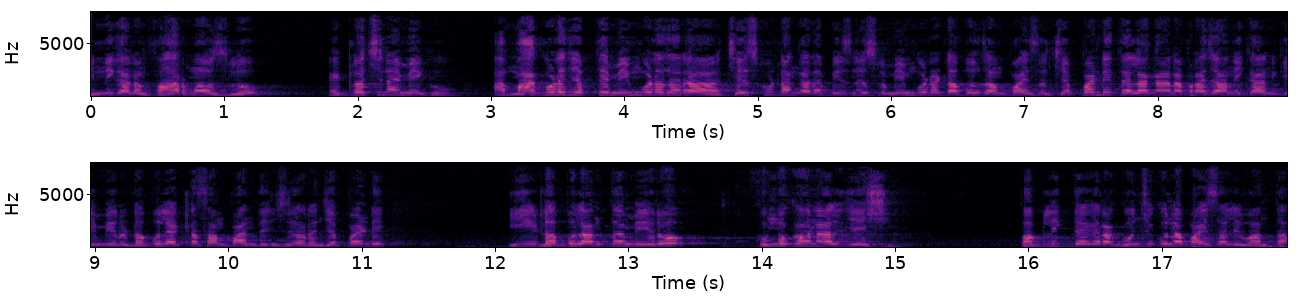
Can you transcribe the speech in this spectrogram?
ఇన్ని గనం ఫార్మ్ హౌస్లు? ఎట్లొచ్చినాయి మీకు? మాకు కూడా చెప్తే మేము కూడా జర చేసుకుంటాం కదా బిజినెస్లు. మేము కూడా డబ్బులు సంపాదిస్తాం. చెప్పండి తెలంగాణ ప్రజానికానికి మీరు డబ్బులు ఎట్లా సంపాదించారని చెప్పండి. ఈ డబ్బులంతా మీరు కుంభకోణాలు చేసి పబ్లిక్ దగ్గర గుంజుకున్న పైసలు ఇవంతా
